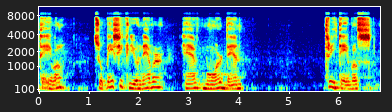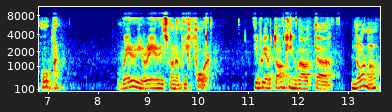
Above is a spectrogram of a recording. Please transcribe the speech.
table. So basically you never have more than three tables open. Very rare it's going to be four. If we are talking about uh, normal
